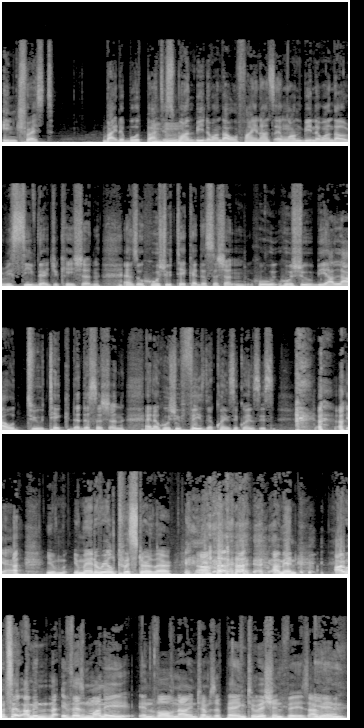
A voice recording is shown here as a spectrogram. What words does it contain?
interest by the both parties. Mhm. One being the one that will finance, and one being the one that will receive the education. And so, who should take a decision? Who who should be allowed to take the decision, and who should face the consequences? yeah, you you made a real twister there. I mean, I would say I mean if there's money involved now in terms of paying tuition fees, I Yeah. mean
